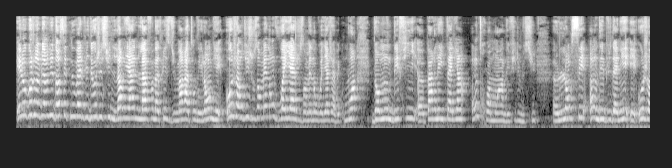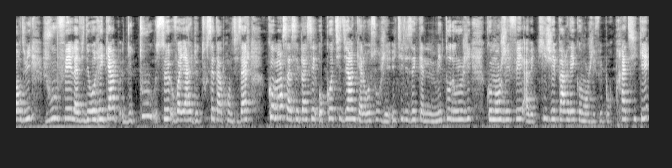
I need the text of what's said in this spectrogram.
Hello, bonjour et bienvenue dans cette nouvelle vidéo. Je suis Lauriane, la fondatrice du Marathon des Langues et aujourd'hui je vous emmène en voyage. Je vous emmène en voyage avec moi dans mon défi euh, Parler Italien en 3 mois. Un défi que je me suis lancé en début d'année. Et aujourd'hui je vous fais la vidéo récap de tout ce voyage, de tout cet apprentissage. Comment ça s'est passé au quotidien, quelles ressources j'ai utilisées, quelle méthodologie, comment j'ai fait, avec qui j'ai parlé, comment j'ai fait pour pratiquer?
